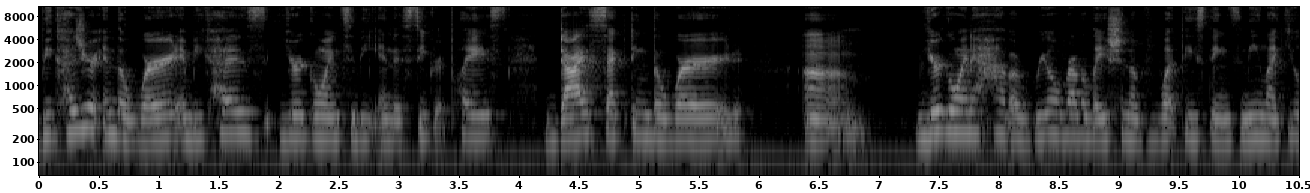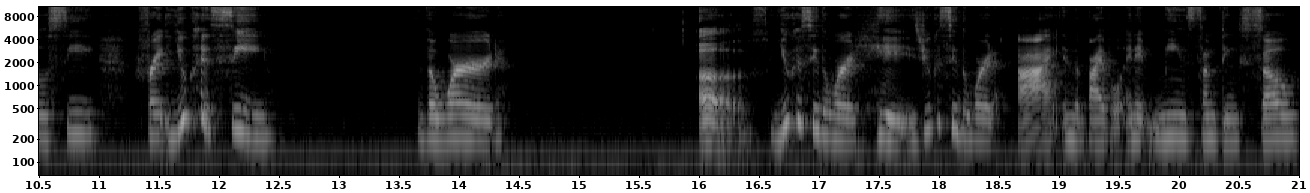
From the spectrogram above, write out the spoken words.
because you're in the word and because you're going to be in the secret place, dissecting the word, um, you're going to have a real revelation of what these things mean. Like you'll see, you could see the word of, you can see the word his, you can see the word I in the Bible, and it means something so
